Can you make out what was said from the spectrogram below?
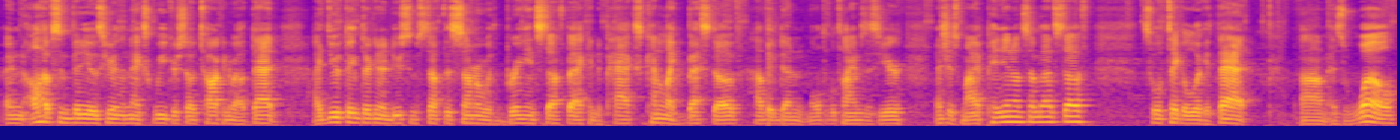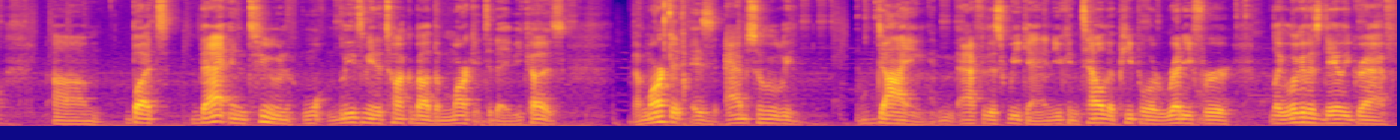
and I'll have some videos here in the next week or so talking about that. I do think they're going to do some stuff this summer with bringing stuff back into packs, kind of like best of how they've done multiple times this year. That's just my opinion on some of that stuff. So we'll take a look at that um, as well. Um, but that in tune leads me to talk about the market today because the market is absolutely dying after this weekend, and you can tell that people are ready for. Like, look at this daily graph.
